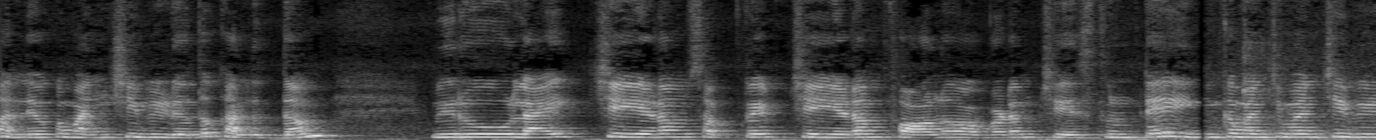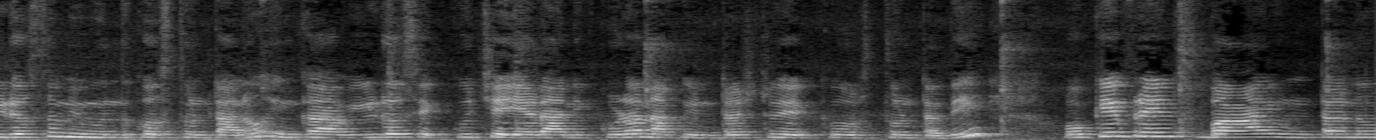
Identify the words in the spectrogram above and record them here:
మళ్ళీ ఒక మంచి వీడియోతో కలుద్దాం. మీరు లైక్ చేయడం సబ్స్క్రైబ్ చేయడం ఫాలో అవ్వడం చేస్తుంటే ఇంకా మంచి మంచి వీడియోస్తో మీ ముందుకు వస్తుంటాను. ఇంకా వీడియోస్ ఎక్కువ చేయడానికి కూడా నాకు ఇంట్రెస్ట్ ఎక్కువ వస్తుంటుంది. ఓకే ఫ్రెండ్స్ బాయ్ ఉంటాను.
